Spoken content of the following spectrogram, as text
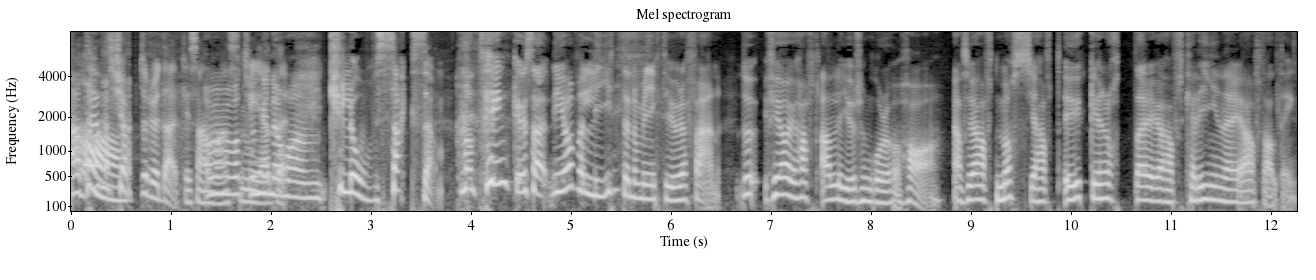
Ja, den köpte du där Ja, man tillsammans tvungen med en klovsaxen. Man tänker så här, när jag var liten och man gick till djuraffären, då, för jag har ju haft alla djur som går att ha. Alltså jag har haft möss, jag har haft ökenråttor, jag har haft kaniner, jag har haft allting.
